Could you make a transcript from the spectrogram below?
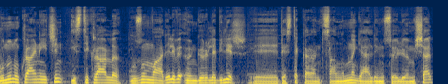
Bunun Ukrayna için istikrarlı, uzun vadeli ve öngörülebilir e, destek garantisi anlamına geldiğini söylüyor Michel.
